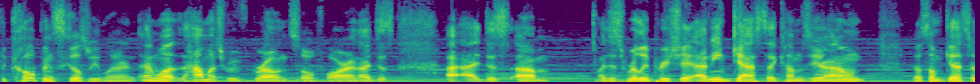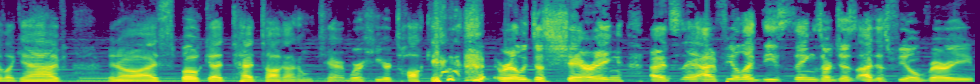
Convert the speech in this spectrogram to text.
the coping skills we learned and what how much we've grown so far and i just i, I just um i just really appreciate any guest that comes here i don't you know some guests are like yeah i've you know, I spoke at TED Talk. I don't care. We're here talking, really just sharing. I'd say I feel like these things are just. I just feel very,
